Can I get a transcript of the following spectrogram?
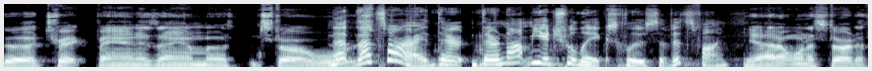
uh, Trek fan as I am a Star Wars. That, that's all right. They're they're not mutually exclusive. It's fine. Yeah, I don't want to start a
